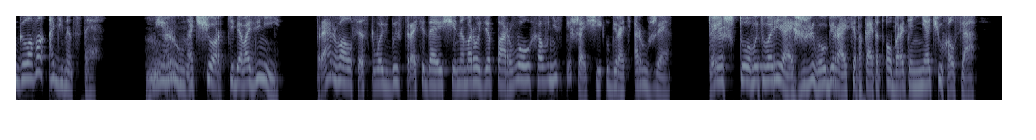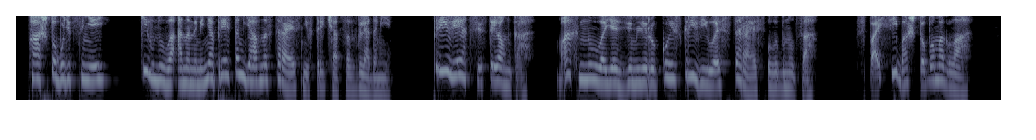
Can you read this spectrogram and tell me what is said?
Глава одиннадцатая. «Мируна, черт тебя возьми!» Прорвался сквозь быстро оседающий на морозе пар волхов, не спешащий убирать оружие. «Ты что вытворяешь? Живо убирайся, пока этот оборотень не очухался!» «А что будет с ней?» Кивнула она на меня, при этом явно стараясь не встречаться взглядами. «Привет, сестренка!» Махнула я с земли рукой и скривилась, стараясь улыбнуться. «Спасибо, что помогла.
